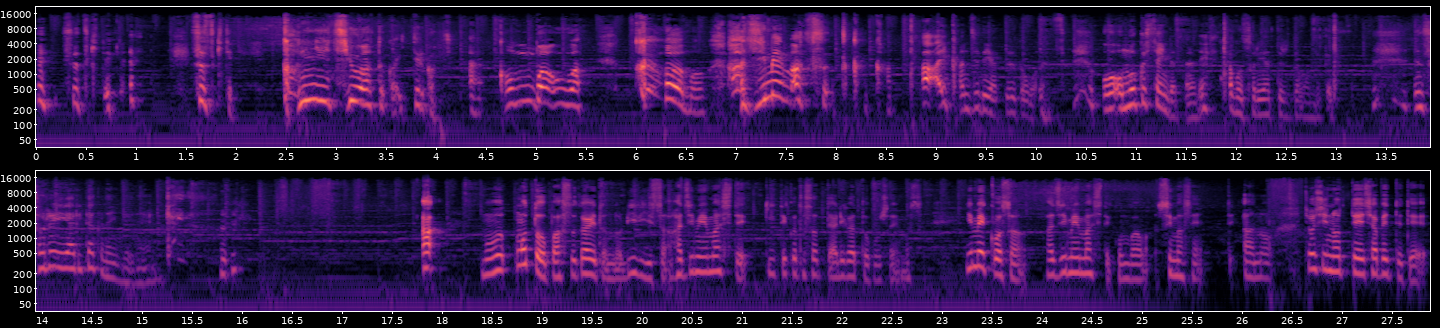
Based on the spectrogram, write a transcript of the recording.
スーツ着て。スーツ着て、こんにちはとか言ってるかもしれない。あ、こんばんは。今日も始めますとか、硬い感じでやってると思うんです。お重くしたいんだったらね、多分それやってると思うんだけど。それやりたくないんだよね、みたいな。あ、も元バスガイドのリリーさん、はじめまして。聞いてくださってありがとうございます。ゆめこさん、はじめまして、こんばんは。すいません。あの、調子に乗って喋ってて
